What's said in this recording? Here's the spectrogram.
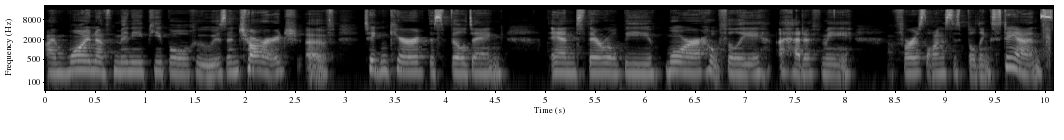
I'm one of many people who is in charge of taking care of this building and there will be more, hopefully, ahead of me for as long as this building stands.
